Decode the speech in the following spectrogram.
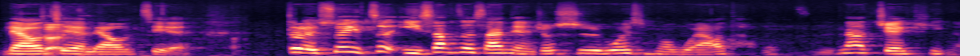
了解了解，对，所以这以上这三点就是为什么我要投资。那 Jacky 呢？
